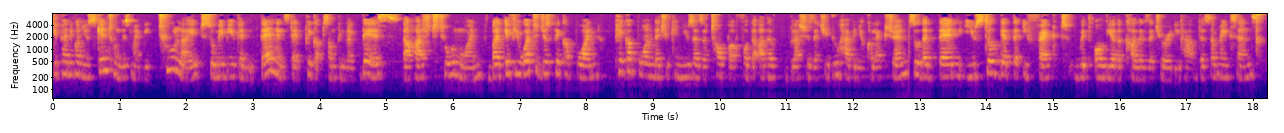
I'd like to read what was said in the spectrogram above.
depending on your skin tone this might be too light so maybe you can then instead pick up something like this the hushed tone one. But if you were to just pick up one pick up one that you can use as a topper for the other blushes that you do have in your collection so that then you still get the effect with all the other colors that you already have. Does that make sense?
